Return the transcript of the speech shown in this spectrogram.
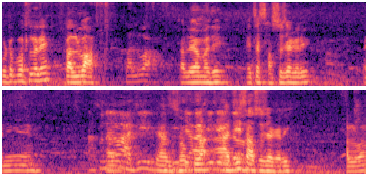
कुठं पोहोचलो रे? कलवा. कलवा. कलव्यामध्ये. याच्या सासूच्या घरी. आणि आजी. या झोपला आजी सासूच्या घरी. कलवा.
